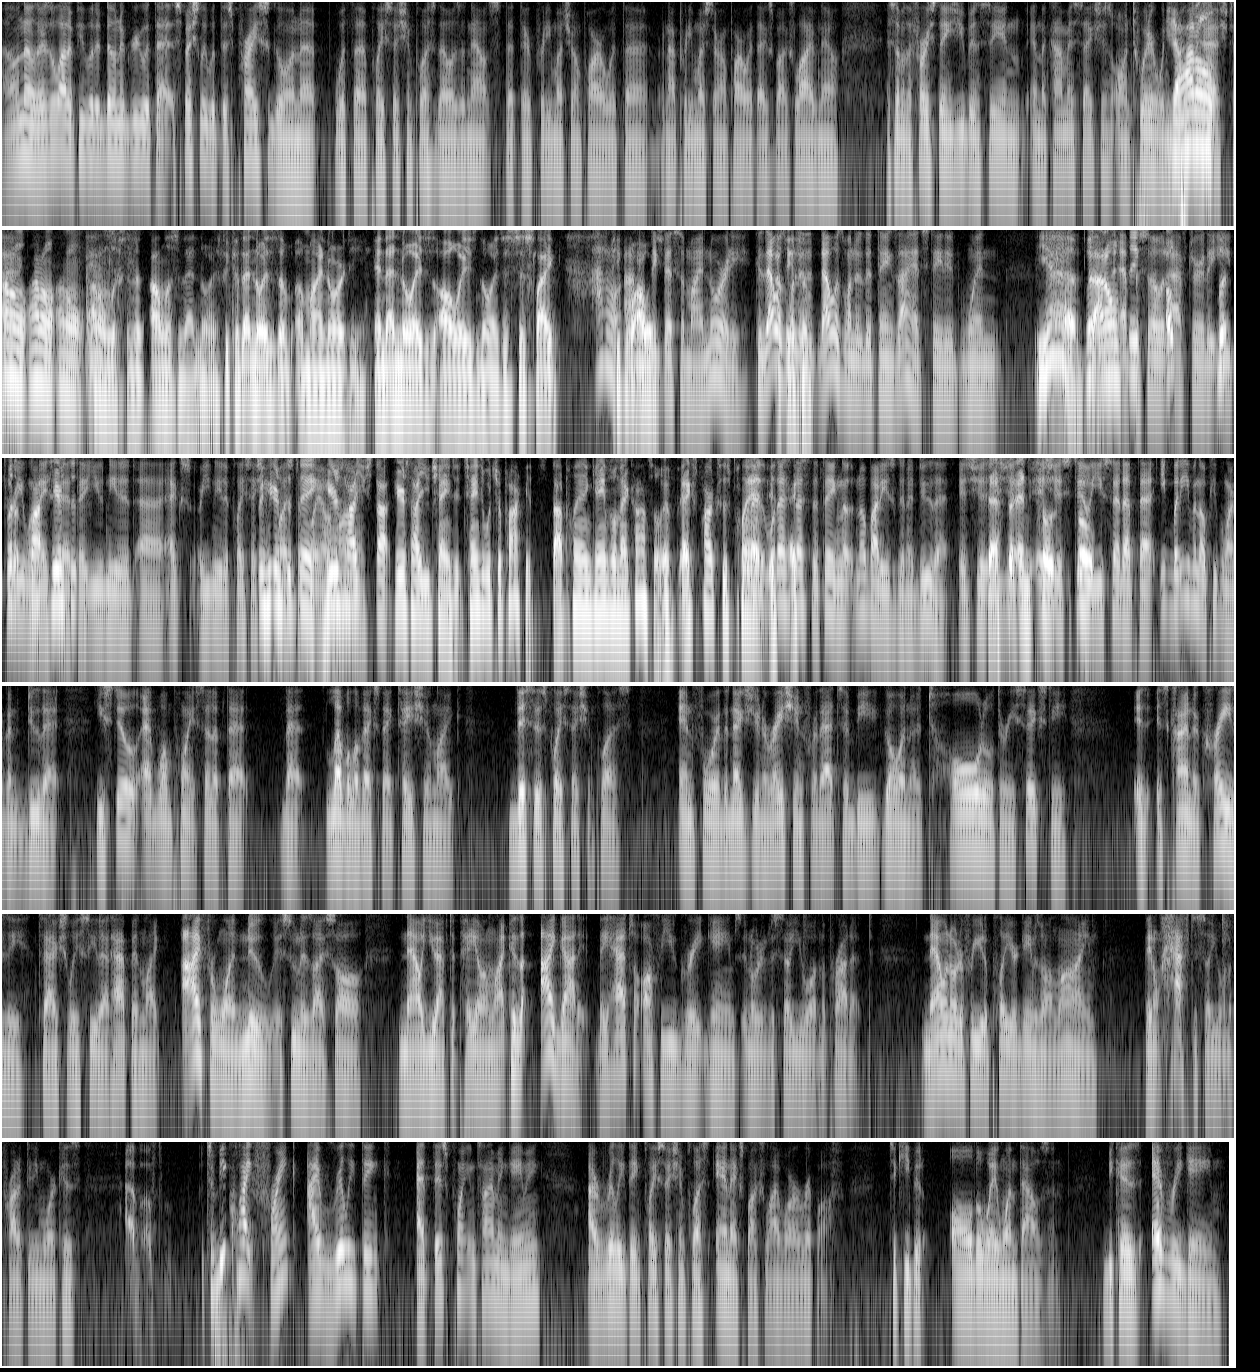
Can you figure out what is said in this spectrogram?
I don't know. There's a lot of people that don't agree with that, especially with this price going up. With uh, PlayStation Plus that was announced that they're pretty much on par with, uh, or not pretty much, they're on par with Xbox Live now. And some of the first things you've been seeing in the comment sections on Twitter when you yeah, I don't, hashtag, I don't, I don't, I don't, I don't listen to, I don't listen to that noise because that noise is a, a minority, and that noise is always noise. It's just like I don't. people I don't always- think that's a minority because that was one of the, that was one of the things I had stated when yeah, uh, but I don't the think episode oh, after the but- E3 but when my- they said the- that you needed uh, X or you needed PlayStation But here's Plus the to thing. Here's how you stop. Here's how you change it. Change it with your pockets. Stop playing games on that console. If Xbox is Well, playing, that, well that's X- that's the thing. No, nobody's gonna do that. It's just, That's it's the- and so- just still so- you set up that. But even though people aren't going to do that, you still at one point set up that that level of expectation. Like this is PlayStation Plus, and for the next generation, for that to be going a total 360, it, it's kind of crazy to actually see that happen. Like I, for one, knew as soon as I saw now you have to pay online because I got it. They had to offer you great games in order to sell you on the product. Now, in order for you to play your games online, they don't have to sell you on the product anymore. Because, uh, to be quite frank, I really think at this point in time in gaming, I really think PlayStation Plus and Xbox Live are a ripoff to keep it all the way 1000 because every game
